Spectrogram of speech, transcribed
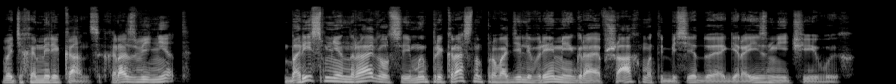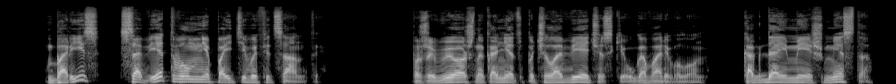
в этих американцах, разве нет? Борис мне нравился, и мы прекрасно проводили время, играя в шахматы, беседуя о героизме и чаевых. Борис советовал мне пойти в официанты. «Поживешь, наконец, по-человечески», — уговаривал он. «Когда имеешь место,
